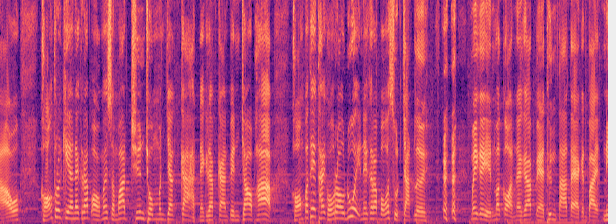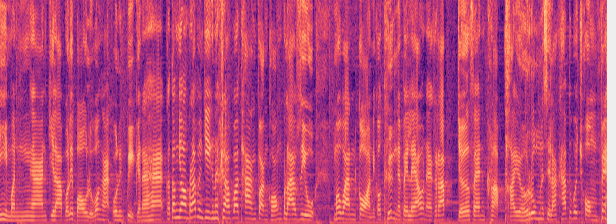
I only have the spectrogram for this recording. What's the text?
าวของตุรกีนะครับออกไม่สัมภาษณ์ชื่นชมบรรยากาศนะครับการเป็นเจ้าภาพของประเทศไทยของเราด้วยนะครับบอกว่าสุดจัดเลย ไม่เคยเห็นมาก่อนนะครับแหมทึ่งตาแตกกันไป นี่มันงานกีฬาบอลเลย์บอลหรือว่างานโอลิมปิกกันนะฮะ ก็ต้องยอมรับจริงๆนะครับว่าทางฝั่งของบราซิล เมื่อวันก่อนนี่เขาทึ่งกันไปแล้วนะครับ เจอแฟนคลับไทยรุมนะสิละครับทุกผู้ชมแม่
